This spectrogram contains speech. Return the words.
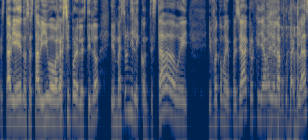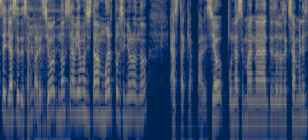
está bien, o sea, está vivo o algo así por el estilo y el maestro ni le contestaba, güey. Y fue como, de, pues ya, creo que ya valió la puta clase, ya se desapareció, no sabíamos si estaba muerto el señor o no. Hasta que apareció una semana antes de los exámenes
